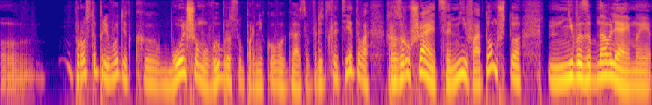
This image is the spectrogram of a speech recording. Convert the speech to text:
э, просто приводит к большему выбросу парниковых газов. В результате этого разрушается миф о том, что невозобновляемые,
